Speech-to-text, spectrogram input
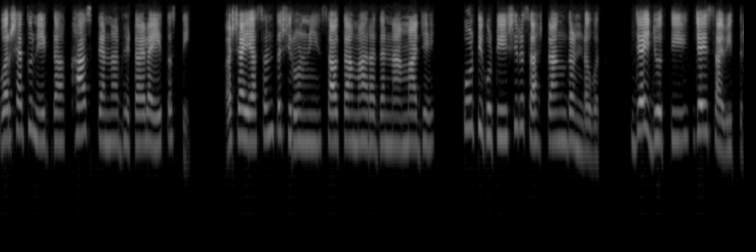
वर्षातून एकदा खास त्यांना भेटायला येत असते. अशा या संत शिरोमणी सावता महाराजांना माझे कोटी कोटी शिरसाष्टांग दंडवत. जय ज्योती जय सावित्री.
